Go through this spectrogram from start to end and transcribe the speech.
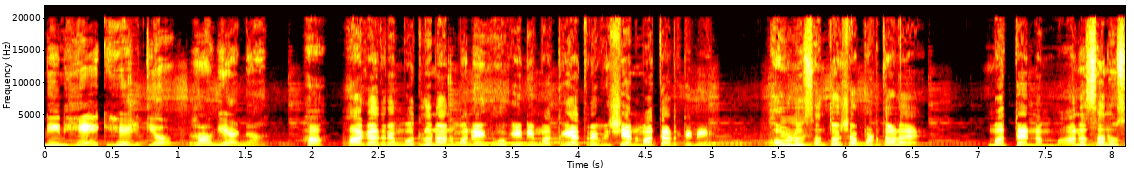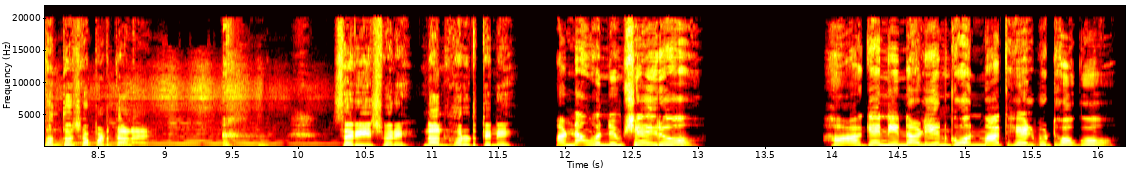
ನೀನ್ ಹೇಗ್ ಹೇಳ್ತೀಯೋ ಹಾಗೆ ಅಣ್ಣ. ಹಾ ಹಾಗಾದ್ರೆ ಮೊದಲು ನಾನು ಮನೆಗೆ ಹೋಗಿ ನಿಮ್ಮ ಅತ್ತಿಗೆ ಹತ್ರ ವಿಷಯನ ಮಾತಾಡ್ತೀನಿ. ಅವಳು ಸಂತೋಷ ಪಡ್ತಾಳೆ ಮತ್ತೆ ನಮ್ಮ ಮಾನಸನೂ ಸಂತೋಷ ಪಡ್ತಾಳೆ. ಸರಿ ಈಶ್ವರಿ ನಾನು ಹೊರಡ್ತೀನಿ. ಅಣ್ಣ ಒಂದ್ ನಿಮಿಷ ಇರು. ಹಾಗೆ ನಿನ್ನ ಅಳಿಯನ್ಗೂ ಒಂದ್ ಮಾತು ಹೇಳ್ಬಿಟ್ಟು ಹೋಗು.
